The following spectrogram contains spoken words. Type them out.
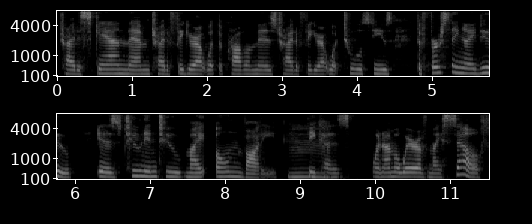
try to scan them, try to figure out what the problem is, try to figure out what tools to use. The first thing I do is tune into my own body mm. because when I'm aware of myself,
